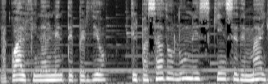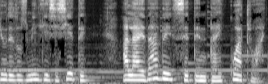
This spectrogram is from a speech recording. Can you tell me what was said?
la cual finalmente perdió el pasado lunes 15 de mayo de 2017 a la edad de 74 años.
